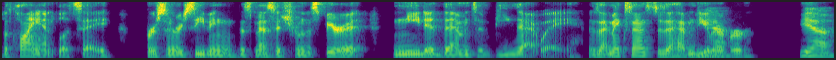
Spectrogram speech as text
the client, let's say, person receiving this message from the spirit needed them to be that way. Does that make sense? Does that happen to you Yeah. ever? yeah,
